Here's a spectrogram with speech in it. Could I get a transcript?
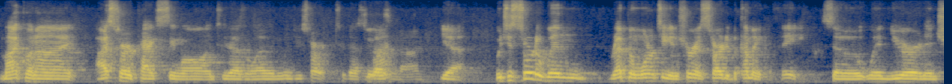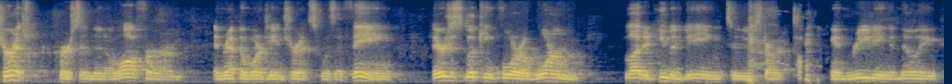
Michael and I, I started practicing law in 2011. When did you start? 2009. 2009. Yeah, which is sort of when rep and warranty insurance started becoming a thing. So when you're an insurance person in a law firm and rep and warranty insurance was a thing, they're just looking for a warm-blooded human being to start talking and reading and knowing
